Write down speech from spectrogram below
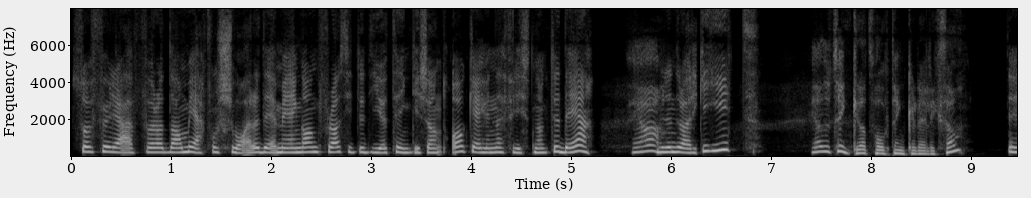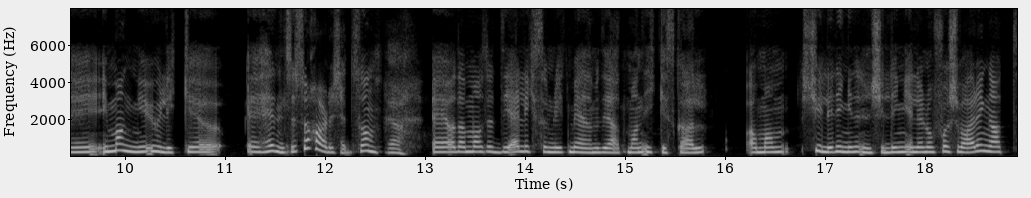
så føler jeg for at da må jeg forsvare det med en gang, for da sitter de og tenker sånn ok, hun er frisk nok til det, Ja. men hun drar ikke hit. ja, du tenker at folk tenker det, liksom? Eh, I mange ulike eh, hendelser så har det skjedd sånn. Ja. Eh, og da måtte det liksom litt mene med det at man ikke skal At man skylder ingen unnskyldning eller noen forsvaring. At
